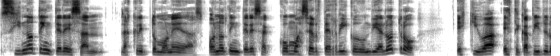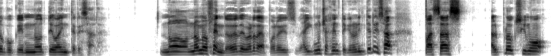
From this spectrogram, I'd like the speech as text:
Si no te interesan las criptomonedas o no te interesa cómo hacerte rico de un día al otro, esquiva este capítulo porque no te va a interesar. No, no me ofendo, ¿eh? de verdad. Por hay mucha gente que no le interesa. Pasas al próximo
